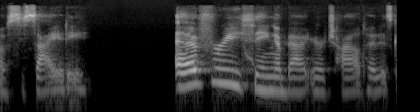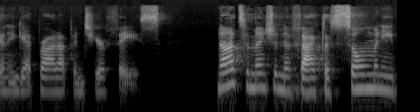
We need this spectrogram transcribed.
of society, everything about your childhood is going to get brought up into your face. Not to mention the fact that so many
